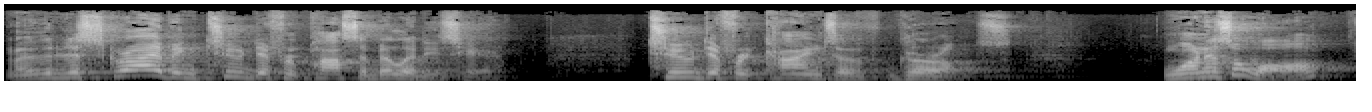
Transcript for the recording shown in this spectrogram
Now, they're describing two different possibilities here, two different kinds of girls. One is a wall,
